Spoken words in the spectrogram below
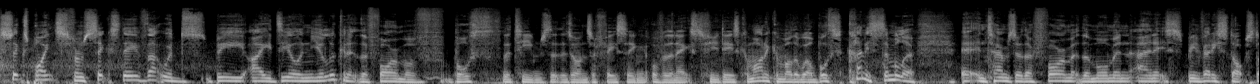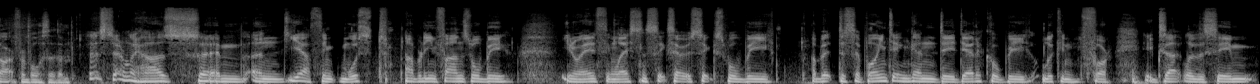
Six points from six, Dave. That would be ideal. And you're looking at the form of both the teams that the Dons are facing over the next few days. Kilmarnock and Motherwell, both kind of similar uh, in terms of their form at the moment, and it's been very stop-start for both of them. It certainly has, um, and yeah, I think most Aberdeen fans will be, you know, anything less than six out of six will be a bit disappointing, and uh, Derek will be looking for exactly the same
